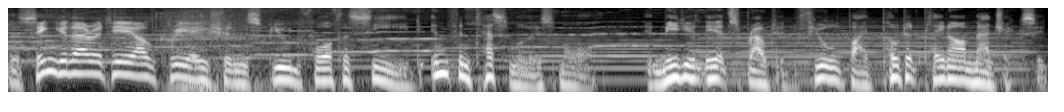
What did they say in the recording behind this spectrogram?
The singularity of creation spewed forth a seed infinitesimally small. Immediately it sprouted, fueled by potent planar magics. It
